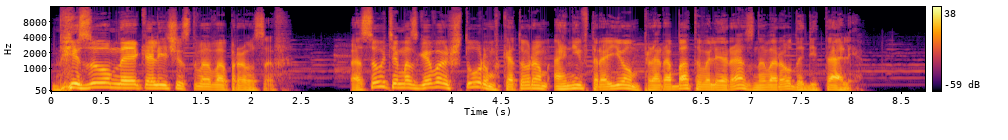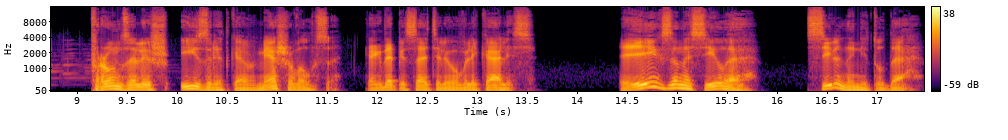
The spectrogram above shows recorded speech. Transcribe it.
Безумное количество вопросов. По сути, мозговой штурм, в котором они втроем прорабатывали разного рода детали. Фрунзе лишь изредка вмешивался, когда писатели увлекались, и их заносило сильно не туда.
